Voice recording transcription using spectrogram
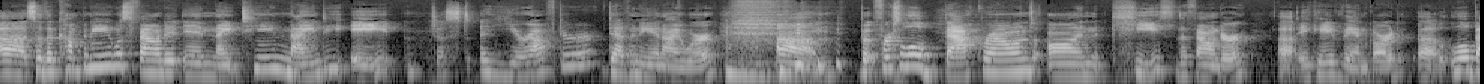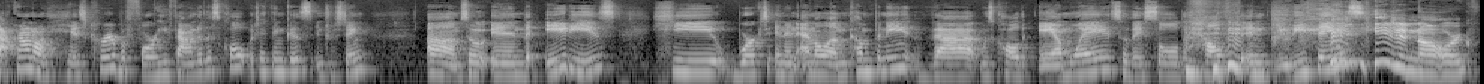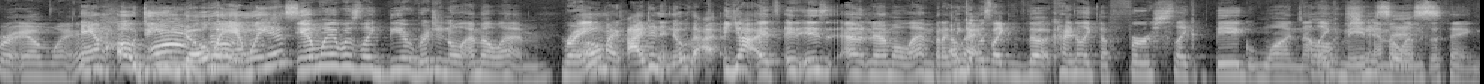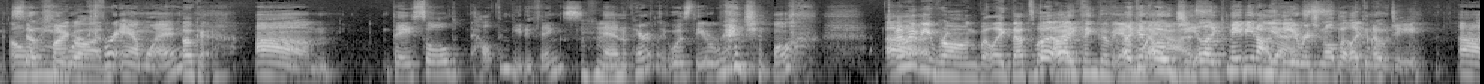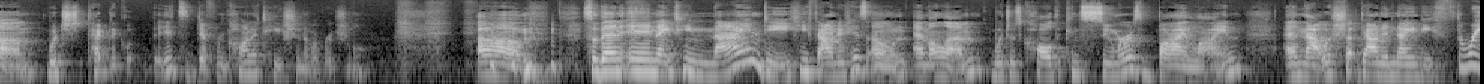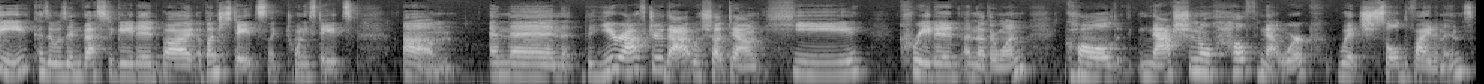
Uh, so the company was founded in 1998, just a year after Devaney and I were. Um, but first, a little background on Keith, the founder, uh, aka Vanguard. Uh, a little background on his career before he founded this cult, which I think is interesting. Um, so in the 80s, he worked in an MLM company that was called Amway. So they sold health and beauty things. he did not work for Amway. Am oh, do you Oh, know God. what Amway is? Amway was like the original MLM, right? Oh my, I didn't know that. Yeah, it's it is an MLM, but I think Okay. it was like the kind of like the first like big one that like Oh, made Jesus. MLMs a thing. Oh so he my god. for Amway. okay. Um, they sold health and beauty things, and apparently it was the original. I might be wrong, but like that's what but I like, think of Amway like an OG, as. like maybe not Yes, the original, but like yeah. an OG. Um, which technically it's a different connotation of original. Um, so then in 1990, he founded his own MLM, which was called Consumers Buyline, and that was shut down in 93 because it was investigated by a bunch of states, like 20 states. Um, and then the year after that was shut down, he created another one called National Health Network, which sold vitamins.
